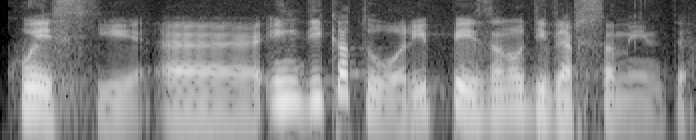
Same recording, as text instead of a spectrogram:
questi eh, indicatori pesano diversamente.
